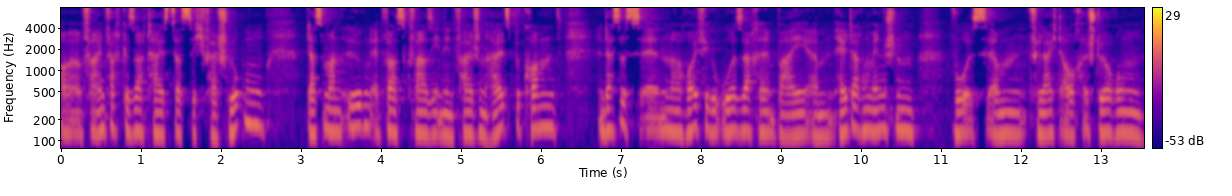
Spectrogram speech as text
äh, vereinfacht gesagt, heißt das sich verschlucken, dass man irgendetwas quasi in den falschen Hals bekommt. Das ist eine häufige Ursache bei ähm, älteren Menschen, wo es ähm, vielleicht auch Störungen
